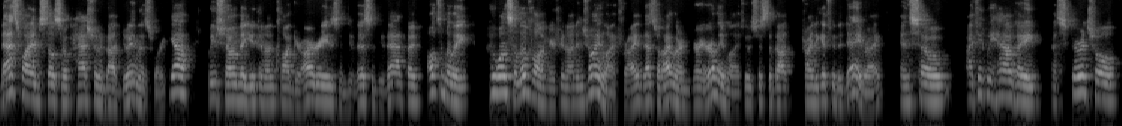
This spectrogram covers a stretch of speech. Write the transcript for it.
That's why I'm still so passionate about doing this work. Yeah, we've shown that you can unclog your arteries and do this and do that, but ultimately, who wants to live longer if you're not enjoying life, right? That's what I learned very early in life. It was just about trying to get through the day, right? And so I think we have a, a spiritual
